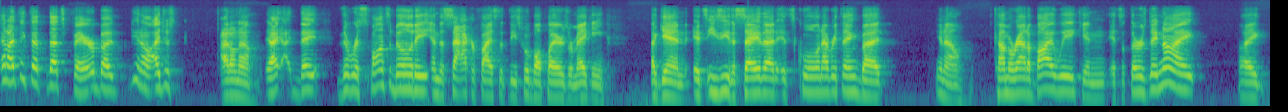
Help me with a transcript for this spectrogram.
and I think that that's fair. But you know, I just I don't know. I, I, they the responsibility and the sacrifice that these football players are making. Again, it's easy to say that it's cool and everything, but you know, come around a bye week and it's a Thursday night. Like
